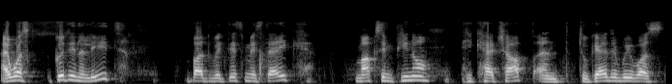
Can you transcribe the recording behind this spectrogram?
I was good in the lead, but with this mistake, Maxime Pinot he catch up and together we was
